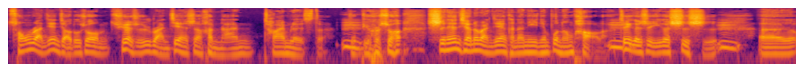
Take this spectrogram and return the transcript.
从软件角度说，我们确实软件是很难 timeless 的。就比如说十年前的软件，可能你已经不能跑了，这个是一个事实。嗯，呃，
